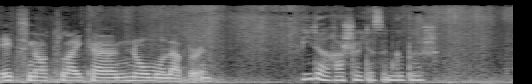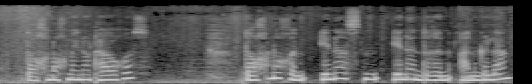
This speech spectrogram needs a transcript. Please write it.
it's not like a normal labyrinth. Wieder raschelt es im Gebüsch. Doch noch Minotaurus? Doch noch im innersten Innendrin angelangt?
